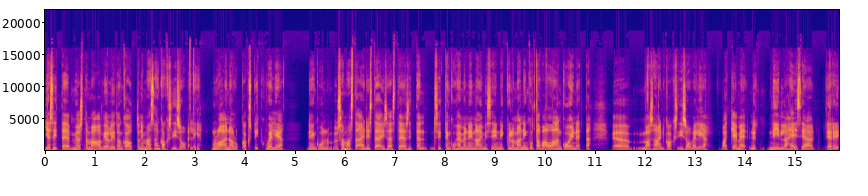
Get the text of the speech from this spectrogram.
Ja sitten myös tämä avioliiton kautta, niin mä sain kaksi isoveliä. Mulla on aina ollut kaksi pikkuveliä niin kuin samasta äidistä ja isästä ja sitten, sitten kun he meni naimisiin, niin kyllä mä niin kuin tavallaan koin, että ö, mä sain kaksi isoveliä. Vaikkei me nyt niin läheisiä eri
